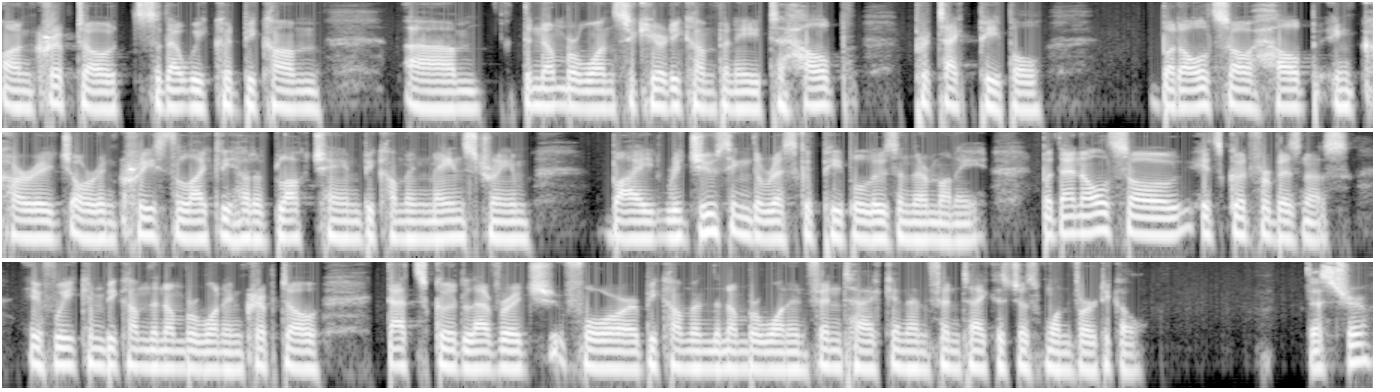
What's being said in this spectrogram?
on crypto so that we could become um, the number one security company to help protect people but also help encourage or increase the likelihood of blockchain becoming mainstream by reducing the risk of people losing their money. But then also, it's good for business. If we can become the number one in crypto, that's good leverage for becoming the number one in fintech. And then fintech is just one vertical. that's true.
